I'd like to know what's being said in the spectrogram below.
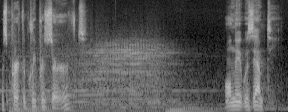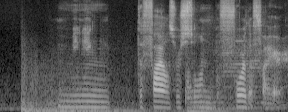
was perfectly preserved. Only it was empty. The files were stolen before the fire.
